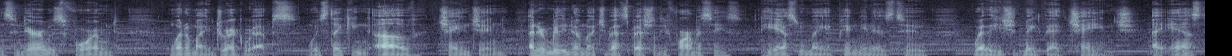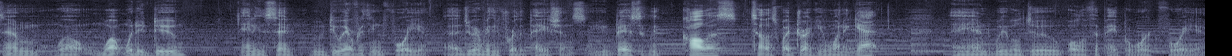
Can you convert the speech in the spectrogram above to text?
When Senderra was formed, one of my drug reps was thinking of changing. I didn't really know much about specialty pharmacies. He asked me my opinion as to whether he should make that change. I asked him, well, what would it do? And he said, we would do everything for you, uh, do everything for the patients. You basically call us, tell us what drug you want to get, and we will do all of the paperwork for you.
